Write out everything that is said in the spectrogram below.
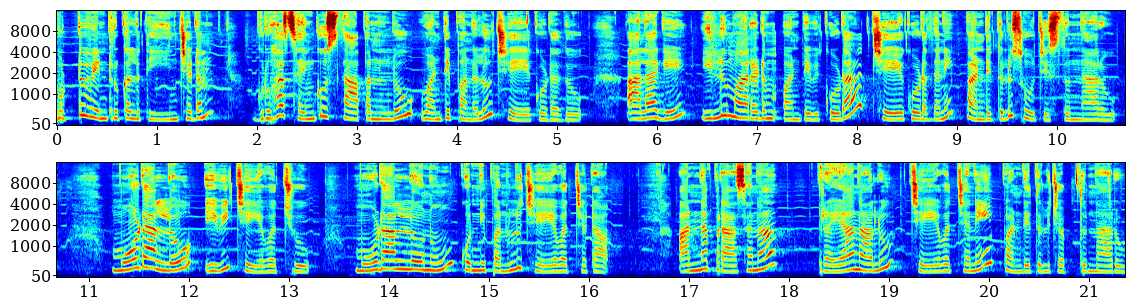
పుట్టు వెంట్రుకలు తీయించడం గృహ శంకుస్థాపనలు వంటి పనులు చేయకూడదు. అలాగే ఇల్లు మారడం వంటివి కూడా చేయకూడదని పండితులు సూచిస్తున్నారు. మూడాల్లో ఇవి చేయవచ్చు. మూడాల్లోనూ కొన్ని పనులు చేయవచ్చట. అన్నప్రాసన ప్రయాణాలు చేయవచ్చని పండితులు చెప్తున్నారు.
